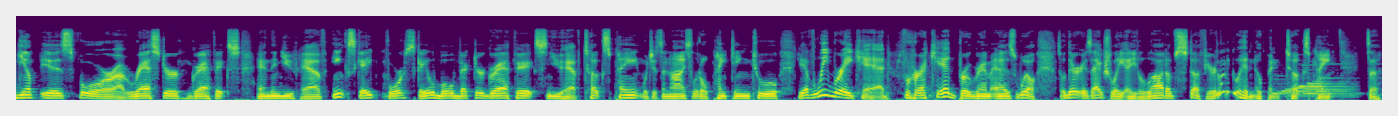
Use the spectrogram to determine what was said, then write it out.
GIMP is for uh, raster graphics, and then you have Inkscape for scalable vector graphics. You have Tux Paint, which is a nice little painting tool. You have LibreCAD for a CAD program as well. So there is actually a lot of stuff here. Let me go ahead and open Tux Paint. It's a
